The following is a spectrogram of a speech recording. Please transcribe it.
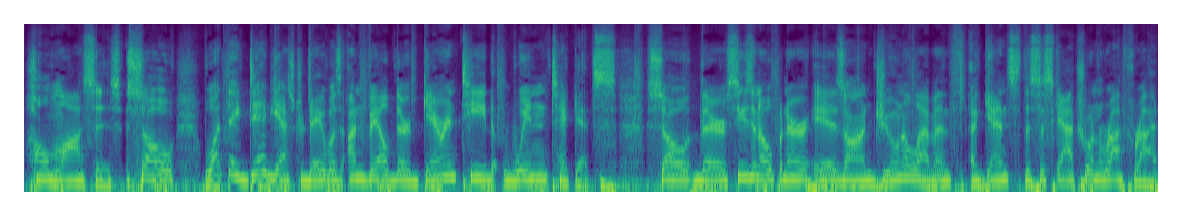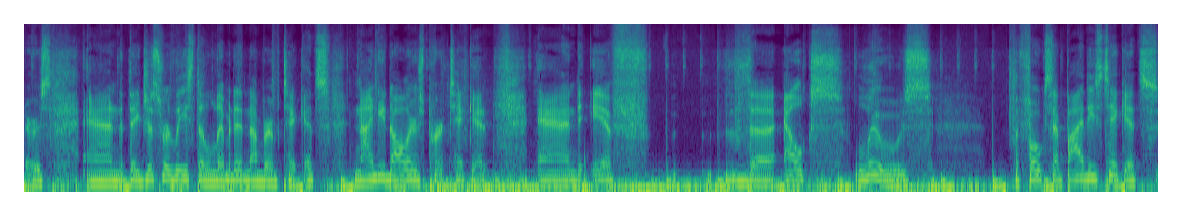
home losses. So, what they did yesterday was unveiled their guaranteed win tickets. So, their season opener is on June 11th against the Saskatchewan Roughriders, and they just released a limited number of tickets, $90 per ticket. And if the Elks lose, the folks that buy these tickets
